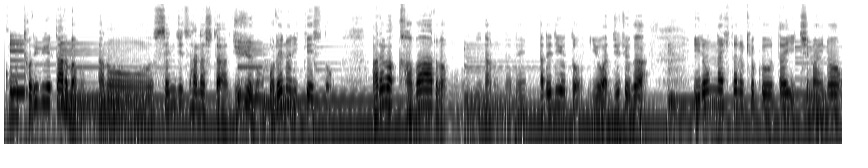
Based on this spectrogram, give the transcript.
このトリビュートアルバムあのー、先日話したジュジュの俺のリクエストあれはカバーアルバムになるんだよね。あれで言うと要はジュジュがいろんな人の曲を歌い1枚の、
